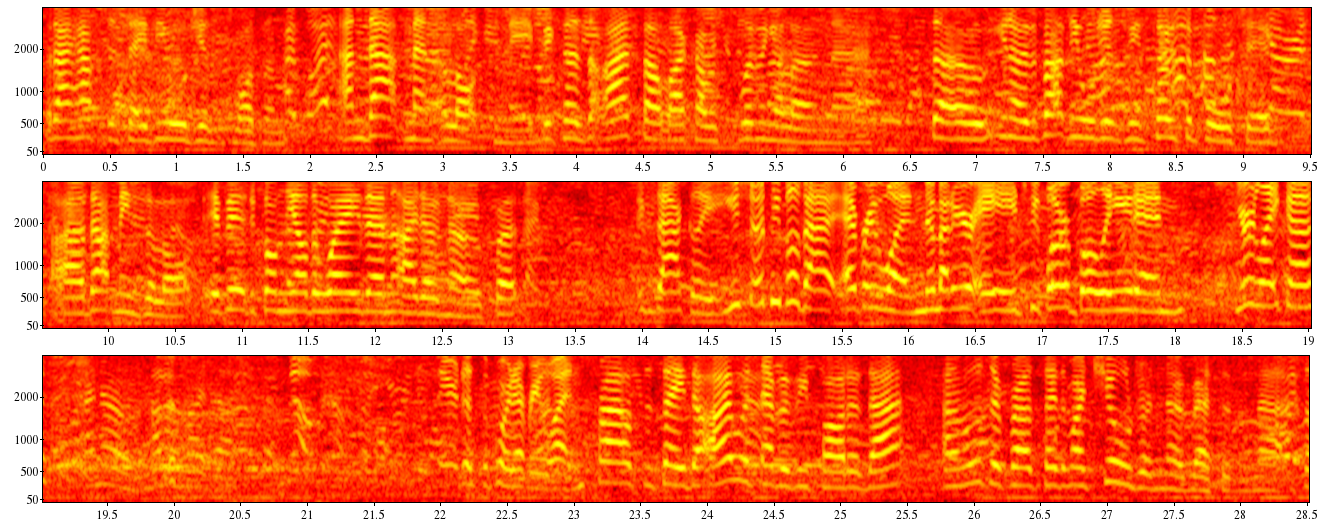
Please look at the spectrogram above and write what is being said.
but I have to say the audience wasn't, and that meant a lot to me because I felt like I was swimming alone there. So you know, the fact the audience being so supportive, uh, that means a lot. If it had gone the other way, then I don't know, but. Exactly. You showed people that everyone, no matter your age, people are bullied, and you're like a. I know. I don't like that. No, you're just there to support everyone. I'm proud to say that I would never be part of that, and I'm also proud to say that my children know better than that. So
